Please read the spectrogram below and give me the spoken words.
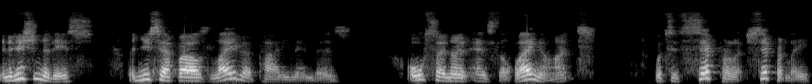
In addition to this, the New South Wales Labor Party members, also known as the Langites, would sit separate, separately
